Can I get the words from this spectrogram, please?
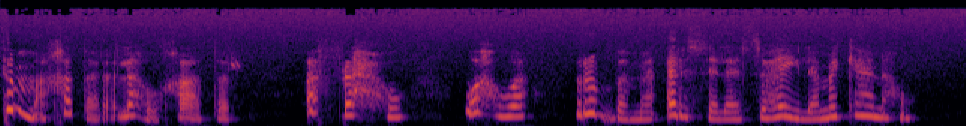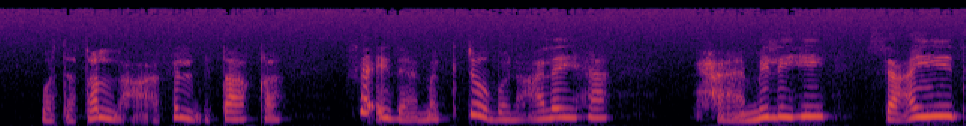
ثم خطر له خاطر أفرحه وهو ربما أرسل سهيل مكانه وتطلع في البطاقة فإذا مكتوب عليها حامله سعيد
